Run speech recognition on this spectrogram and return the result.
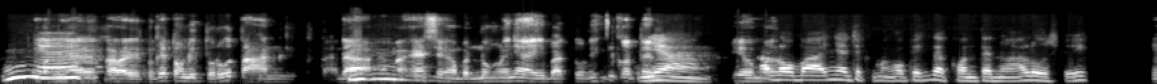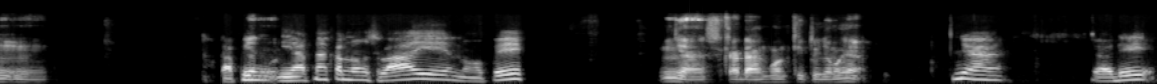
ya karar itu ge tong diturutan gitu. Ada Hmm. makanya sih bendung nya ibat tuning konten ya ieu kan mah lobanya cek mangopik teh konten halus pik. Heeh tapi Ya. niatnya kan nu selain mangopik Nya, kadang mah kitu nya mah ya. nya jadi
